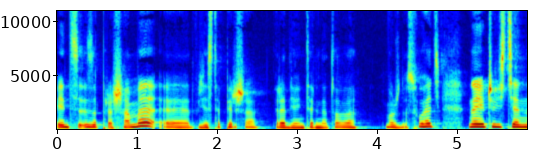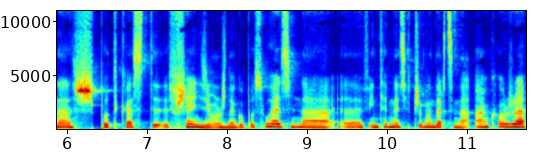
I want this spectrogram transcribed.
więc zapraszamy. E, 21 radio internetowe można słuchać. No i oczywiście nasz podcast wszędzie można go posłuchać, na, e, w internecie, w przeglądarce na Anchorze,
